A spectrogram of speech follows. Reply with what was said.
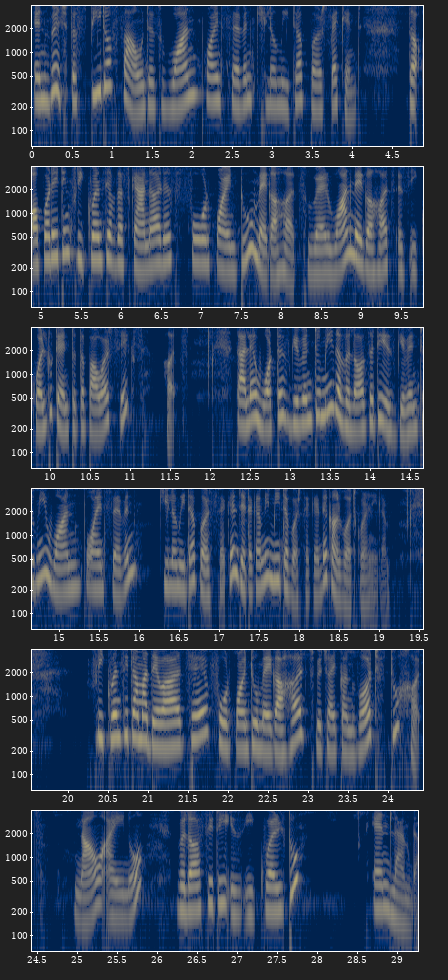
in which the speed of sound is 1.7 km per second? The operating frequency of the scanner is 4.2 megahertz, where 1 megahertz is equal to 10 to the power 6 hertz. তাহলে what is given to me? The velocity is given to me 1.7 km per second, যেটাকে আমি মিটার per second কনভার্ট করে নিলাম ফ্রিকোয়েন্সিটা আমার দেওয়া আছে ফোর পয়েন্ট টু মেগা হার্টস উইচ আই কনভার্ট টু হার্টস নাও আই নো Velocity is equal to n lambda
